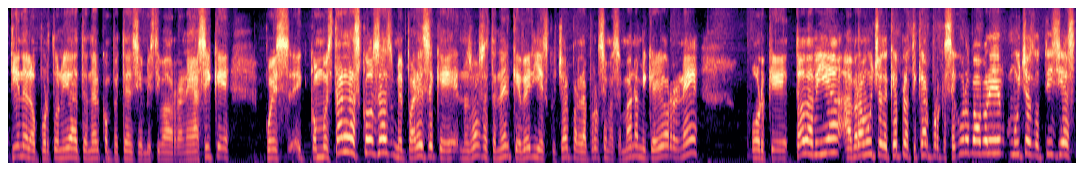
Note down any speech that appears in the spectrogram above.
tiene la oportunidad de tener competencia, mi estimado René. Así que, pues, eh, como están las cosas, me parece que nos vamos a tener que ver y escuchar para la próxima semana, mi querido René, porque todavía habrá mucho de qué platicar, porque seguro va a haber muchas noticias,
